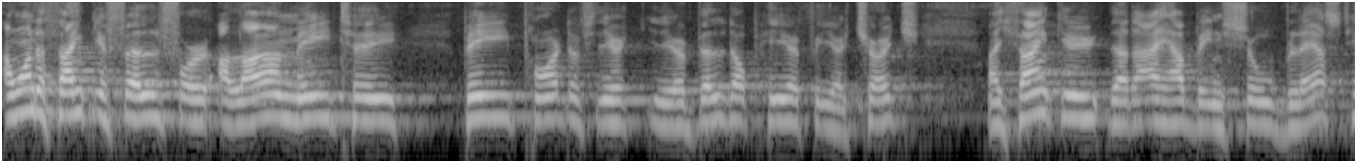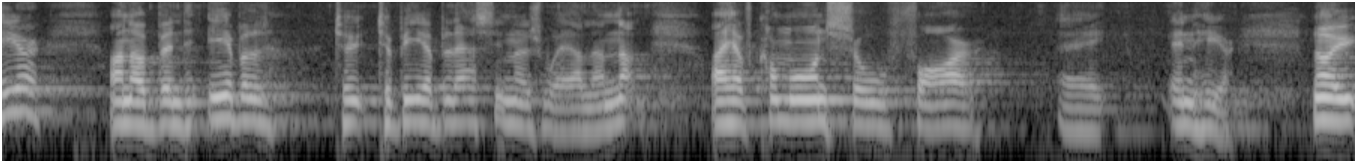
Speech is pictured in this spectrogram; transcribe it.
I want to thank you, Phil, for allowing me to be part of your, your build up here for your church. I thank you that I have been so blessed here and I've been able to, to be a blessing as well. And not, I have come on so far uh, in here. Now,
